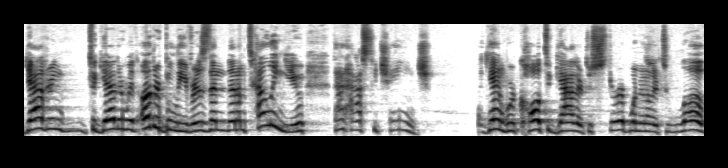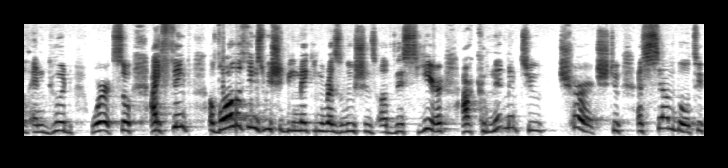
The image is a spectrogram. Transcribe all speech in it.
gathering together with other believers, then, then I'm telling you that has to change. Again, we're called to gather, to stir up one another, to love and good works. So I think of all the things we should be making resolutions of this year, our commitment to church, to assemble, to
